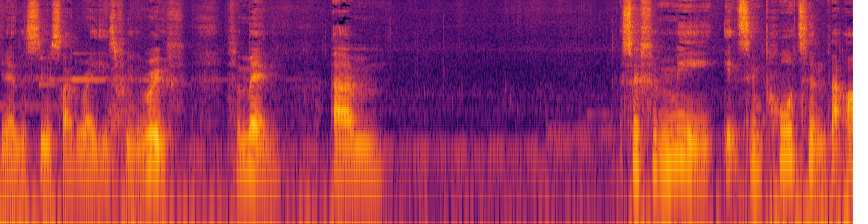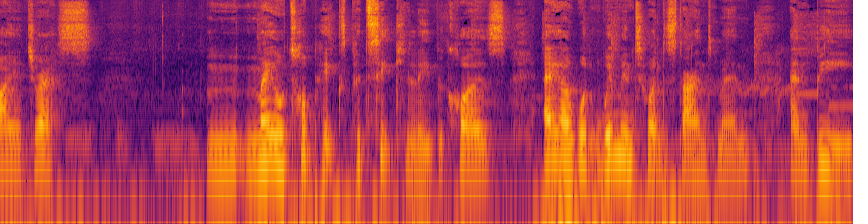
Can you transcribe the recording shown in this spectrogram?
you know, the suicide rate is through the roof for men. Um, so for me, it's important that I address male topics particularly because a I want women to understand men and b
